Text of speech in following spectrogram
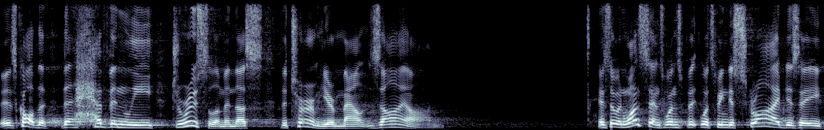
It's called the, the heavenly Jerusalem, and thus the term here, Mount Zion. And so, in one sense, what's being described is a,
